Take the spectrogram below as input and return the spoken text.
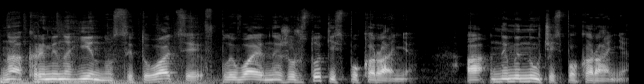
На криміногенну ситуацію впливає не жорстокість покарання, а неминучість покарання.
